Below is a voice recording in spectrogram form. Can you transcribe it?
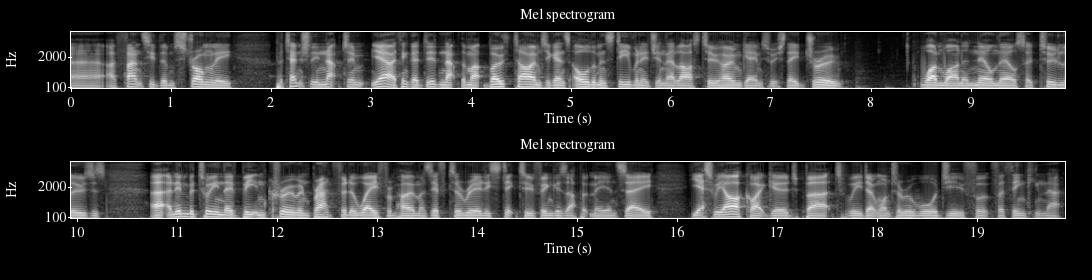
Uh, I fancied them strongly potentially napped him. Yeah, I think I did nap them up both times against Oldham and Stevenage in their last two home games, which they drew 1 1 and 0 0. So two losers. Uh, and in between, they've beaten Crewe and Bradford away from home as if to really stick two fingers up at me and say, yes, we are quite good, but we don't want to reward you for, for thinking that.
